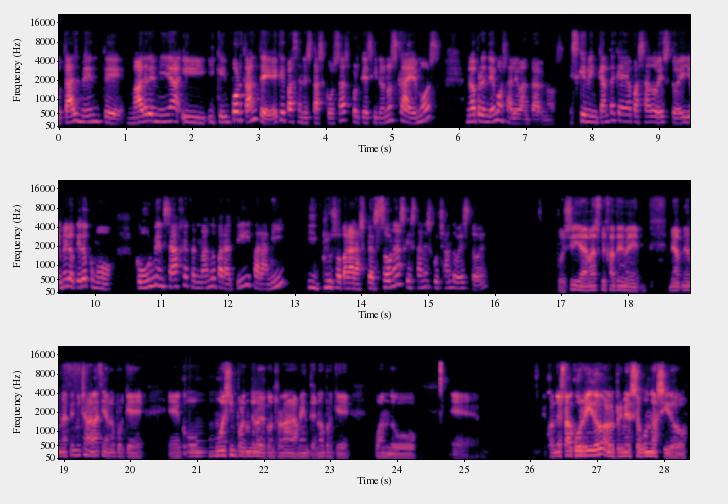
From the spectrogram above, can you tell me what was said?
Totalmente, madre mía, y, qué importante ¿eh? que pasen estas cosas, porque si no nos caemos, no aprendemos a levantarnos. Es que me encanta que haya pasado esto, ¿eh? yo me lo quedo como, como un mensaje, Fernando, para ti para mí, incluso para las personas que están escuchando esto. ¿eh? Pues sí, además, fíjate, me, hace mucha gracia, ¿no? Porque eh, cómo es importante lo de controlar la mente, ¿no? Porque cuando, cuando esto ha ocurrido, al primer segundo ha sido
